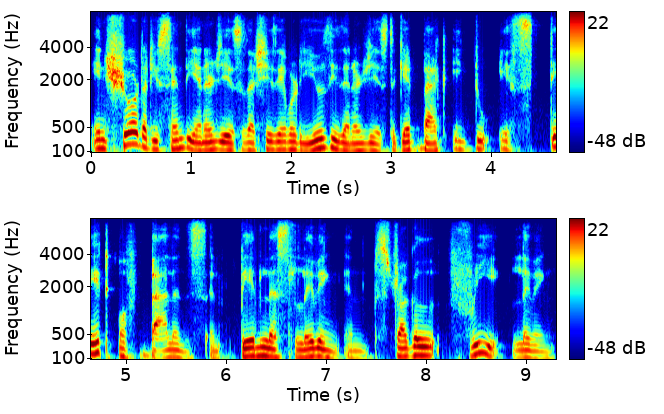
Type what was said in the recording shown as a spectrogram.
ensure that you send the energies so that she's able to use these energies to get back into a state of balance and painless living and struggle free living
